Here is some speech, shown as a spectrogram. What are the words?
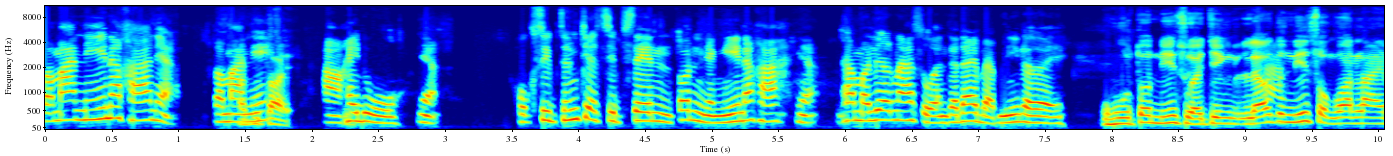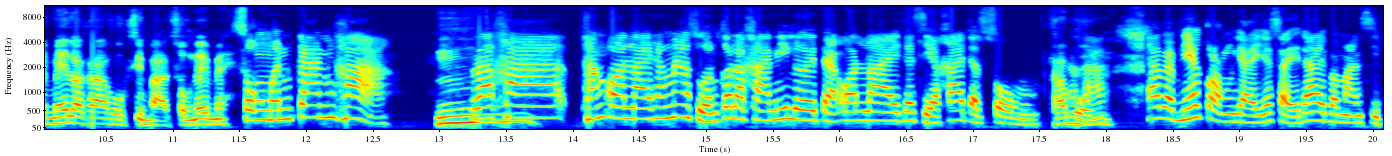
ประมาณนี้นะคะ เนี่ย ประมาณครับนี้พี่ต้อยอ่าให้ดูเนี่ยหกสิบถึงเจ็ดสิบเซนต้นอย่างนี้นะคะ เนี่ย ถ้ามาเลือกหน้าสวนจะได้แบบนี้เลย โอ้โหต้นนี้สวยจริง แล้วค่ะตรงนี้ส่งออนไลน์ไหมราคา60บาทส่งได้ไหมส่งเหมือนกันค่ะอืมราคาทั้งออนไลน์ทั้งหน้าสวนก็ราคานี้เลย แต่ออนไลน์จะเสียค่าจัดส่งครับนะะผมถ้าแบบนี้กล่องใหญ่จะใส่ได้ประมาณสิบ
